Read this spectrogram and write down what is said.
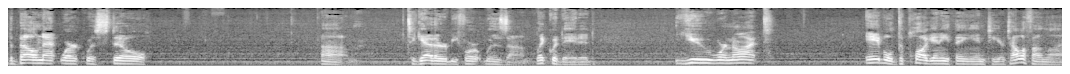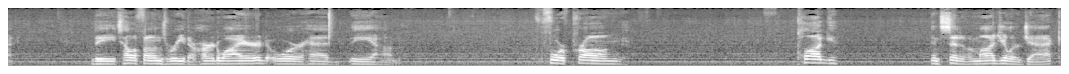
the Bell network was still um, together before it was um, liquidated you were not able to plug anything into your telephone line the telephones were either hardwired or had the um, four-pronged plug instead of a modular jack.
